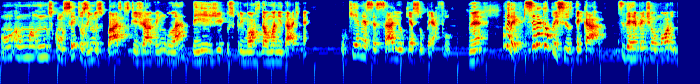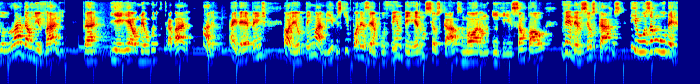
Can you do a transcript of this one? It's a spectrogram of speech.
um, uns conceitozinhos básicos que já vêm lá desde os primórdios da humanidade, né? O que é necessário e o que é supérfluo, né? Peraí, será que eu preciso ter carro? Se de repente eu moro do lado da Univale, tá? E é o meu único trabalho? Olha, aí de repente, olha, eu tenho amigos que, por exemplo, venderam seus carros, moram em Rio e São Paulo, venderam seus carros e usam Uber.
